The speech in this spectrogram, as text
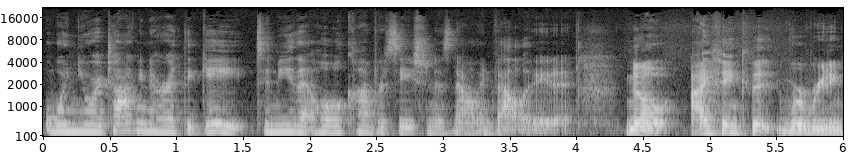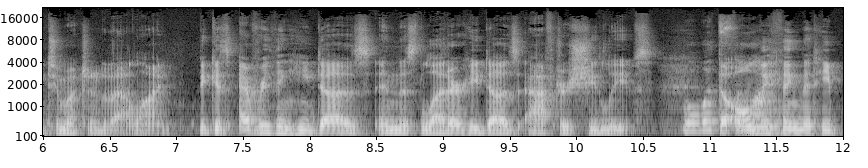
when you were talking to her at the gate, to me, that whole conversation is now invalidated. No, I think that we're reading too much into that line because everything he does in this letter, he does after she leaves. Well, what's the, the only line? thing that he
